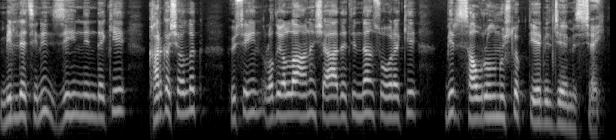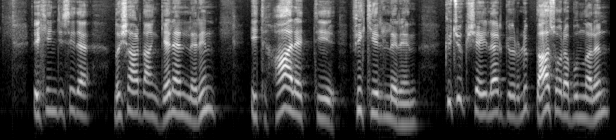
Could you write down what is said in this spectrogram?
milletinin zihnindeki kargaşalık Hüseyin radıyallahu anh'ın şehadetinden sonraki bir savrulmuşluk diyebileceğimiz şey. İkincisi de dışarıdan gelenlerin ithal ettiği fikirlerin küçük şeyler görülüp daha sonra bunların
